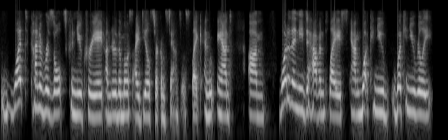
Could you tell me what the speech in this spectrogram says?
what kind of results can you create under the most ideal circumstances, like and and um, what do they need to have in place, and what can you what can you really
